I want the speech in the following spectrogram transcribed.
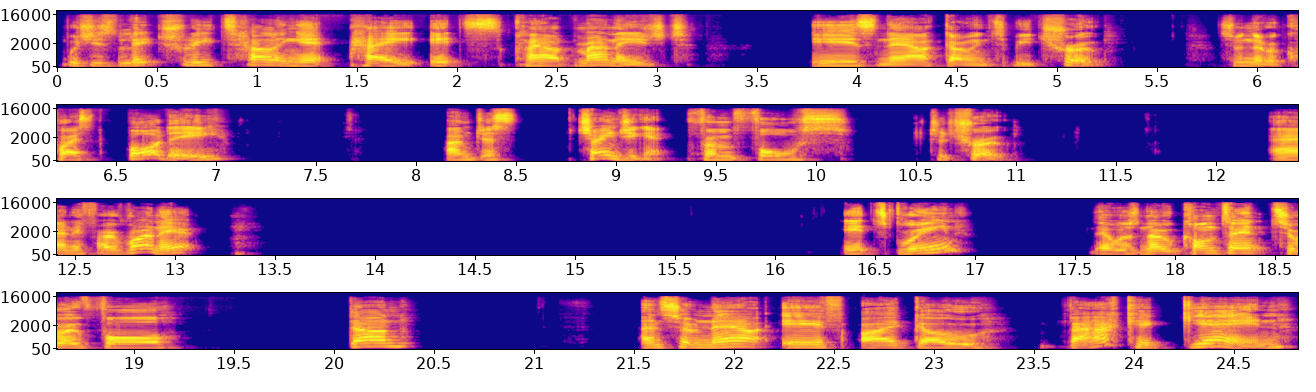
which is literally telling it, hey, it's cloud managed is now going to be true. So in the request body, I'm just changing it from false to true. And if I run it, it's green. There was no content, 204, done. And so now if I go back again,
